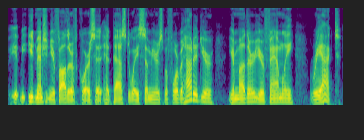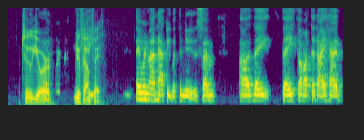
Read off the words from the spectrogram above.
you'd mentioned your father, of course, had passed away some years before. But how did your your mother, your family react to your newfound faith? They were not happy with the news. Um, uh, they they thought that I had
